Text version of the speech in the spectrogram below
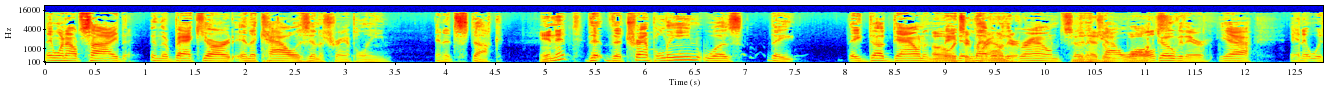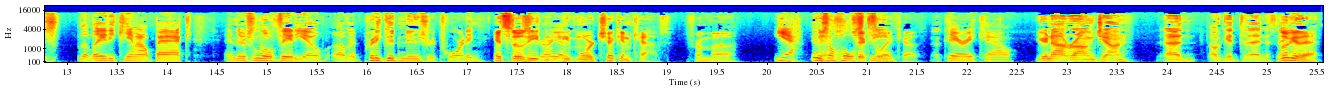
They went outside in their backyard, and a cow is in a trampoline, and it's stuck. In it? the the trampoline was they they dug down and Oh, made it level to the ground so the cow walked over there yeah and it was the lady came out back and there's a little video of it pretty good news reporting It's those eat, eat more chicken cows from. Uh, yeah it was yeah, a whole Chick-fil-A cows. dairy cow You're not wrong, John. Uh, I'll get to that in a second. Look at that.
